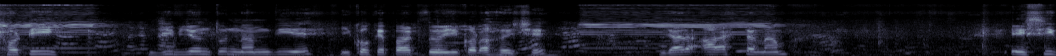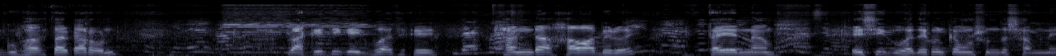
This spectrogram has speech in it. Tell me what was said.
ছটি জীবজন্তুর নাম দিয়ে ইকোকে পার্ক তৈরি করা হয়েছে, যার আর একটা নাম এসি গুহা। তার কারণ, প্রাকৃতিক এই গুহা থেকে ঠান্ডা হাওয়া বেরোয়, তাই এর নাম এসি গুহা। দেখুন কেমন সুন্দর সামনে।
